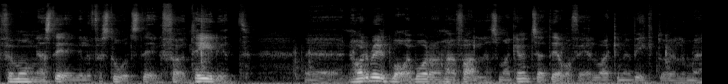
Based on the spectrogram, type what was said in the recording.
för många steg eller för stort steg för tidigt. Eh, nu har det blivit bra i båda de här fallen, så man kan ju inte säga att det var fel, varken med Viktor eller med,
